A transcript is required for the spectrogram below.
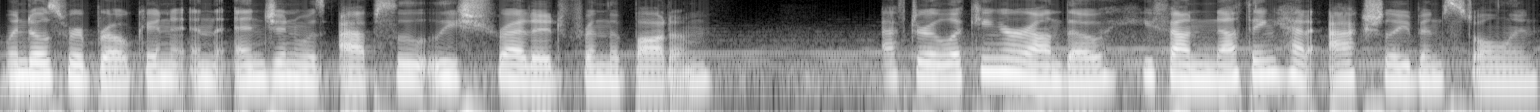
windows were broken, and the engine was absolutely shredded from the bottom. After looking around, though, he found nothing had actually been stolen.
